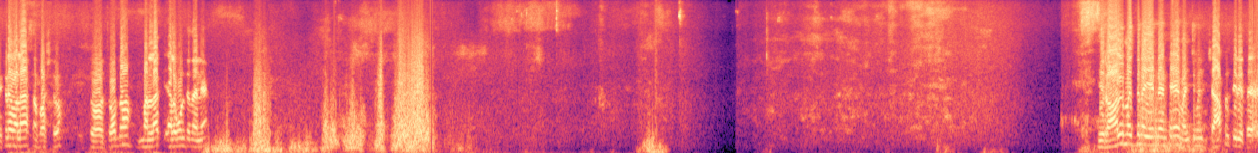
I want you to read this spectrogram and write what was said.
ఇక్కడే వల ఫస్ట్ సో చూద్దాం. మన లక్ ఎలా ఉంటుందని ఈ రాళ్ళ మధ్యన ఏంటంటే మంచి మంచి చేపలు తిరుగుతాయి.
